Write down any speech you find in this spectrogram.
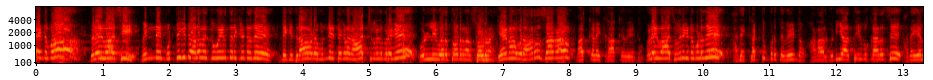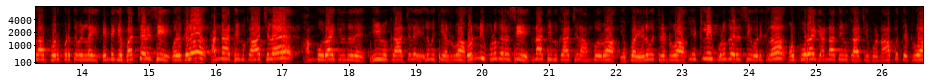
வேண்டுமா? விலைவாசி மின்னை முட்டுக்கிட்ட அளவுக்கு உயர்ந்திருக்கின்றது. இன்னைக்கு திராவிட முன்னேற்ற கழக ஆட்சி கொண்ட பிறகு புள்ளி வரத்தோட நான் சொல்றேன். ஏன்னா ஒரு அரசாங்கம் மக்களை காக்க வேண்டும். விலைவாசி உயர்கின்ற பொழுது அதை கட்டுப்படுத்த வேண்டும். ஆனால் விடியா திமுக அரசு அதையெல்லாம் பொருட்படுத்தவில்லை. இன்னைக்கு பச்சரிசி ஒரு கிலோ அண்ணா திமுக ஆட்சியில ஐம்பது ரூபாய்க்கு இருந்தது. திமுக ஆட்சியில எழுபத்தி ஏழு ரூபாய் பொன்னி புழுங்கரிசி அண்ணா திமுக ஆட்சியில் ஐம்பது ரூபா இப்ப எழுபத்தி ரெண்டு ரூபா? இட்லி புழுங்கரிசி ஒரு கிலோ முப்பது ரூபாய்க்கு அண்ணா திமுக ஆட்சி இப்போ நாற்பத்தி எட்டு ரூபா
